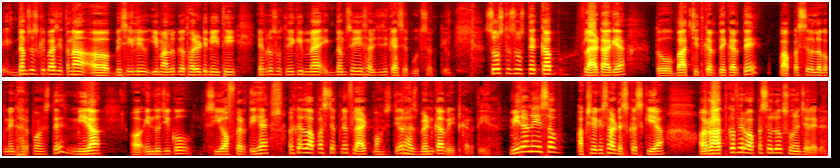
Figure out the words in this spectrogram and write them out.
एकदम से उसके पास इतना बेसिकली ये मान लो कि अथॉरिटी नहीं थी, या फिर वो सोचती कि मैं एकदम से ये सारी चीज़ें कैसे पूछ सकती हूँ। सोचते सोचते कब फ्लैट आ गया तो बातचीत करते करते वापस से वो लोग अपने घर पहुँचते, मीरा और इंदू जी को सी ऑफ़ करती है उसके बाद वापस से अपने फ्लैट पहुँचती है और हस्बैंड का वेट करती है। मीरा ने ये सब अक्षय के साथ डिस्कस किया और रात को फिर वापस से लोग सोने चले गए।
